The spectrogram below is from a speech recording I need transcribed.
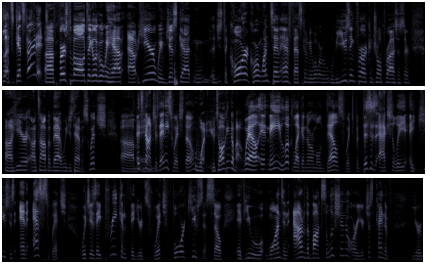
Let's get started. Uh, first of all, take a look at what we have out here. We've just got mm, just a core, Core 110F. That's going to be what we're, we'll be using for our control processor. Uh, here, on top of that, we just have a switch. Um, it's not just any switch, though. What are you talking about? Well, it may look like a normal Dell switch, but this is actually a QSys NS switch, which is a pre-configured switch for QSys. So if you want an out-of-the-box solution, or you're just kind of you're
